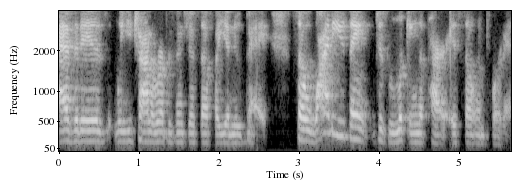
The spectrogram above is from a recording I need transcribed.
as it is when you're trying to represent yourself for your new bay. So, why do you think just looking the part is so important?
